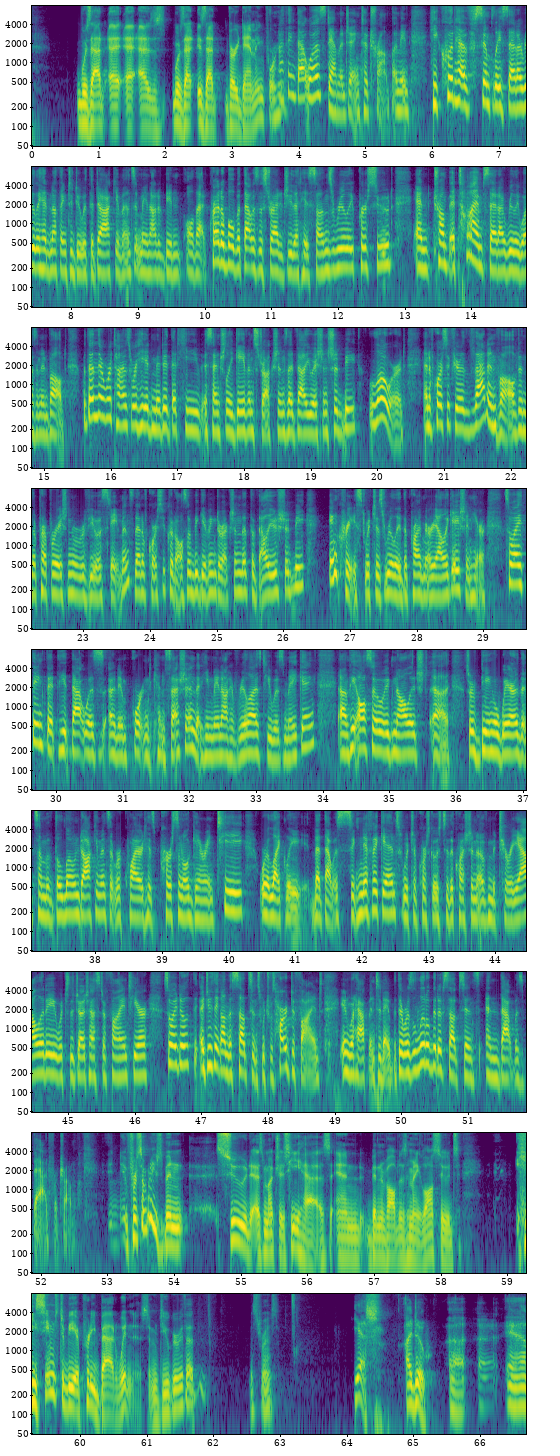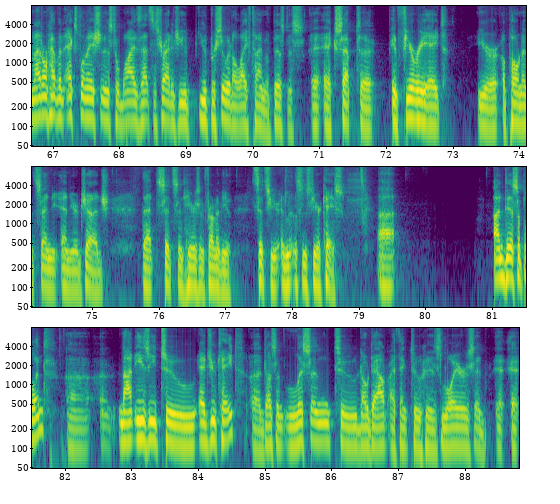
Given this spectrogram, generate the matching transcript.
was that as was that is that very damning for him? I think that was damaging to Trump. I mean, he could have simply said, "I really had nothing to do with the documents." It may not have been all that credible, but that was the strategy that his sons really pursued. And Trump at times said, "I really wasn't involved." But then there were times where he admitted that he essentially gave instructions that valuations should be lowered. And of course, if you're that involved in the preparation or review of statements, then of course you could also be giving direction that the values should be increased, which is really the primary allegation here. So I think that he, that was an important concession that he may not have realized he was making. Um, he also acknowledged uh, sort of being aware that some of the loan documents that required his personal guarantee were likely that that was significant, which of course goes to the question of materiality, which the judge has to find here. So I don't, th- I do think on the substance, which was hard to find in what happened today, but there was a little bit of substance, and that was bad for Trump. For somebody who's been sued as much as he has and been involved in as many lawsuits, he seems to be a pretty bad witness. I mean, do you agree with that, Mr. Rice? Yes, I do. Uh, uh, and I don't have an explanation as to why that's a strategy you'd, you'd pursue in a lifetime of business, except to infuriate your opponents and, and your judge that sits and hears in front of you, sits here and listens to your case. Uh, undisciplined, uh, not easy to educate, uh, doesn't listen to, no doubt, I think, to his lawyer's ad-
